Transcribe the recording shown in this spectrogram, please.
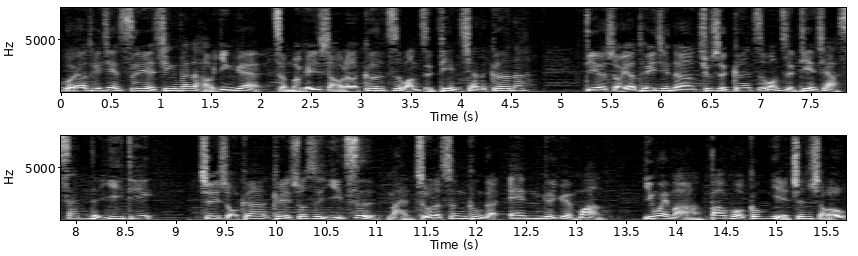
果要推荐四月新番的好音乐，怎么可以少了鸽子王子殿下的歌呢？第二首要推荐的就是《鸽子王子殿下三》的 ED，这首歌可以说是一次满足了声控的 N 个愿望，因为嘛，包括宫野真守、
